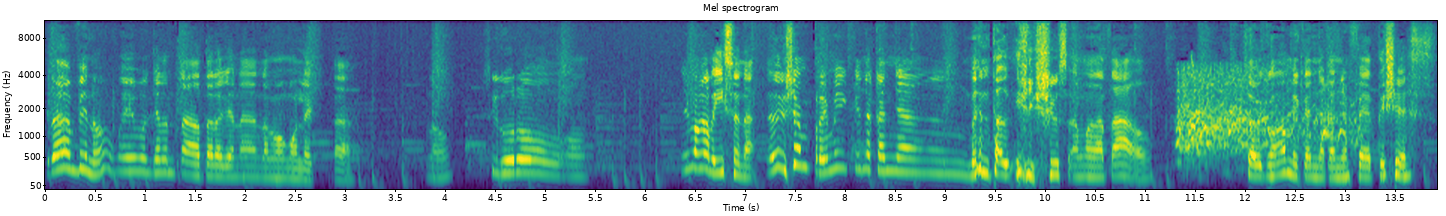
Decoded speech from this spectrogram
Grabe, no? May mga tao talaga na nangongolekta. No? Siguro, may mga reason na. Eh, Siyempre, may kanya-kanyang mental issues ang mga tao. Sabi ko nga, may kanya-kanyang fetishes.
